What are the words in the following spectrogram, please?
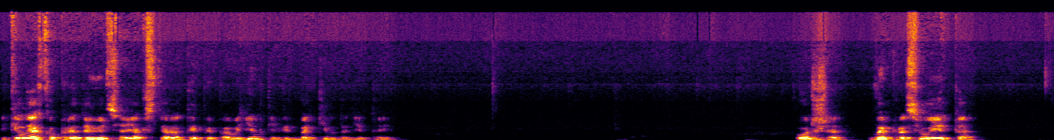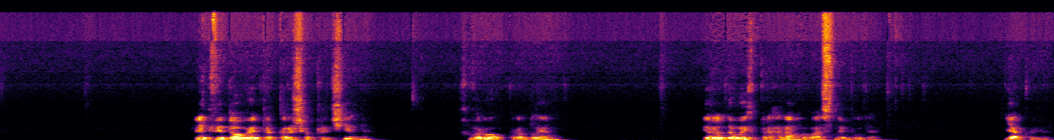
які легко передаються як стереотипи поведінки від батьків до дітей. Отже, ви працюєте, ліквідовуєте першопричини, хвороб, проблем, і родових програм у вас не буде. Дякую.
